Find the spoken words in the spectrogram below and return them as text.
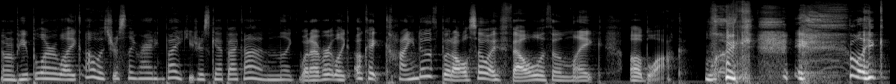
And when people are like, oh, it's just like riding bike, you just get back on and like whatever, like, okay, kind of, but also I fell within like a block. Like, like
